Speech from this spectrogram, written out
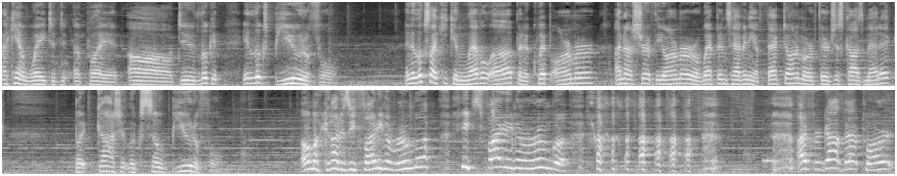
I can't wait to do, uh, play it. Oh, dude, look at it. looks beautiful. And it looks like he can level up and equip armor. I'm not sure if the armor or weapons have any effect on him or if they're just cosmetic. But gosh, it looks so beautiful. Oh my god, is he fighting a Roomba? He's fighting a Roomba! I forgot that part.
